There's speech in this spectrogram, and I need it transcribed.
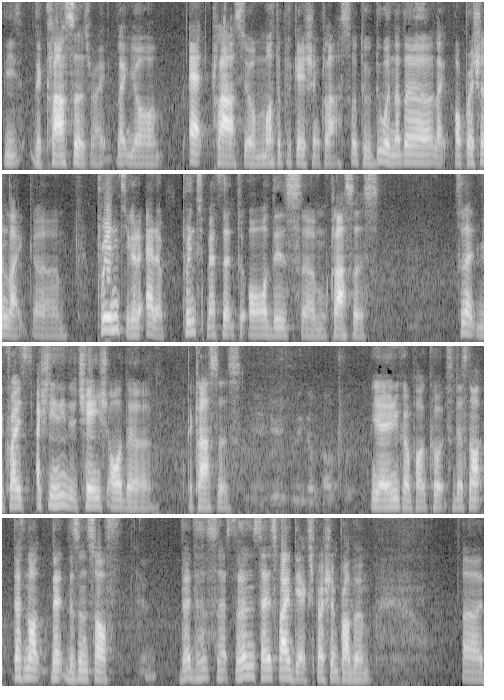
the classes, right? Like your add class, your multiplication class. So to do another like operation like um, print, you're gonna add a print method to all these um, classes. So that requires actually you need to change all the, the classes. Yeah, you recompile code. Yeah, you compile code. So that's not that's not that doesn't solve Yeah. that doesn't, satisfy the expression problem. Uh,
